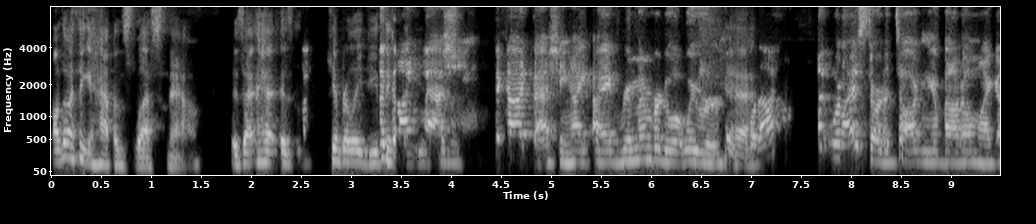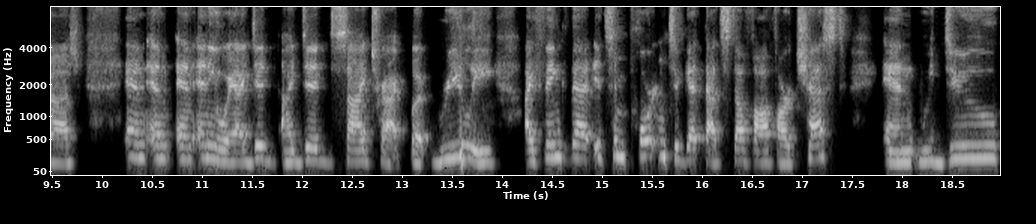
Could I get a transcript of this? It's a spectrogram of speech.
Although I think it happens less now. Is that is, Kimberly? Do you think the think God bashing? The God bashing. I I remembered what we were. Yeah. What I what I started talking about. Oh my gosh. And and and anyway, I did I did sidetrack, but really I think that it's important to get that stuff off our chest and we do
